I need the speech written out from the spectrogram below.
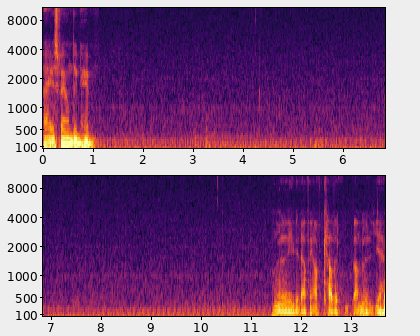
That is found in Him. I'm going to leave it there. I think I've covered. I'm going to, yeah.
